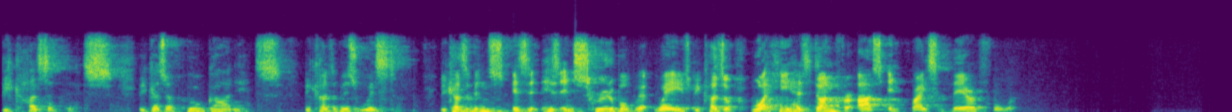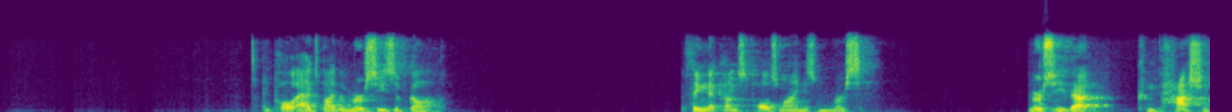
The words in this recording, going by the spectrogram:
because of this, because of who God is, because of his wisdom, because of his, inscrutable ways, because of what he has done for us in Christ. Therefore, and Paul adds, by the mercies of God. The thing that comes to Paul's mind is mercy. Mercy, that compassion,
